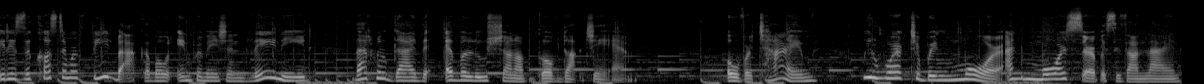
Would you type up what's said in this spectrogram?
It is the customer feedback about information they need that will guide the evolution of gov.jm. Over time, we'll work to bring more and more services online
